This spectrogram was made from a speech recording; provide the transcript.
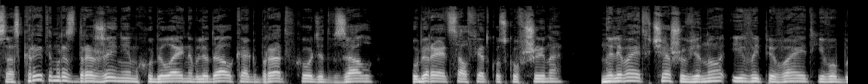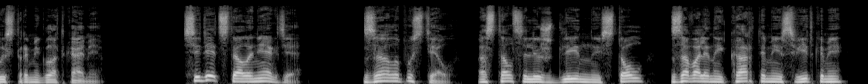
Со скрытым раздражением Хубилай наблюдал, как брат входит в зал, убирает салфетку с кувшина, наливает в чашу вино и выпивает его быстрыми глотками. Сидеть стало негде. Зал опустел. Остался лишь длинный стол, заваленный картами и свитками,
